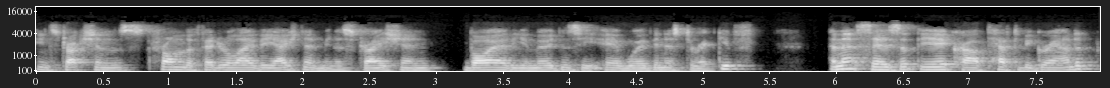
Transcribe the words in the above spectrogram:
instructions from the Federal Aviation Administration via the Emergency Airworthiness Directive. And that says that the aircraft have to be grounded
